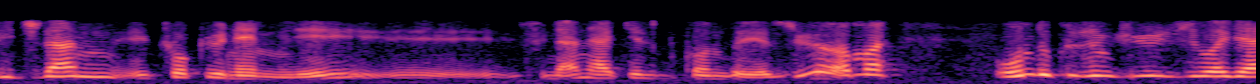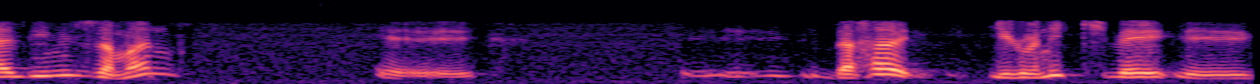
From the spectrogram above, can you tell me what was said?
vicdan e, çok önemli e, filan herkes bu konuda yazıyor ama 19. yüzyıla geldiğimiz zaman e, e, daha ironik ve e,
